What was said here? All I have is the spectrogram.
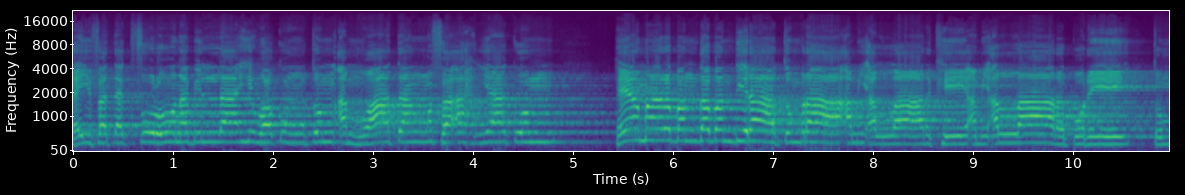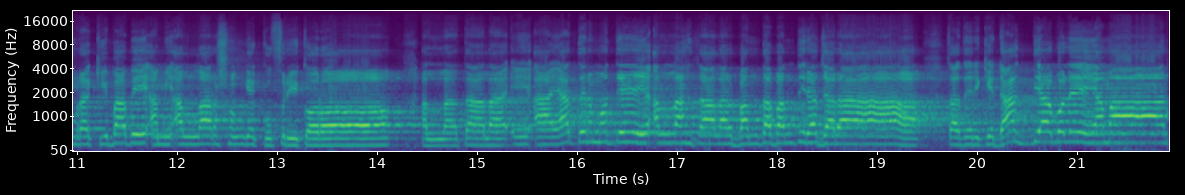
তাকফুরুনা বিল্লাহি ওয়া কুনতুম আমওয়াতান ফাআহইয়াকুম হে আমার বান্দা বান্দিরা তোমরা আমি আল্লাহর খেয়ে, আমি আল্লাহর পরে, তোমরা কীভাবে আমি আল্লাহর সঙ্গে কুফরি কর? আল্লাহ তাআলা এই আয়াতের মধ্যে আল্লাহ তাআলার বান্দা বান্দিরা যারা, তাদেরকে ডাক দিয়া বলে, আমার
